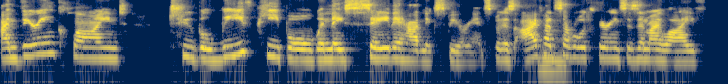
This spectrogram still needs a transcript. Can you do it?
I'm very inclined to believe people when they say they had an experience because I've had Mm. several experiences in my life.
